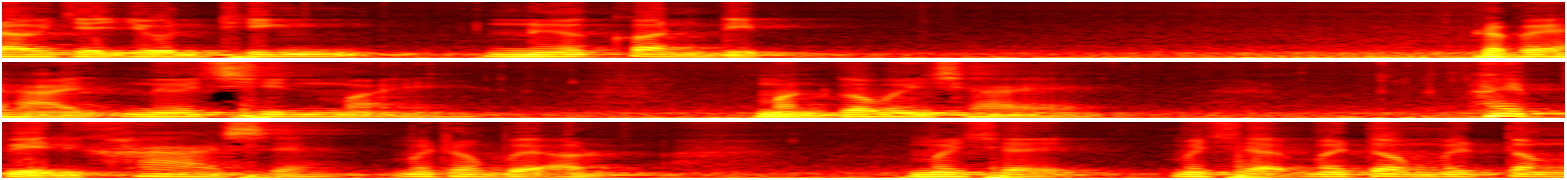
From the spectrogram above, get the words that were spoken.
เราจะโยนทิ้งเนื้อก้อนดิบ เราไปหาเนื้อชิ้นใหม่ มันก็ไม่ใช่ ให้เปลี่ยนค่าเสียไม่ต้องไปเอาไม่ใช่ไม่ใช่ไม่ต้องไม่ต้อง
